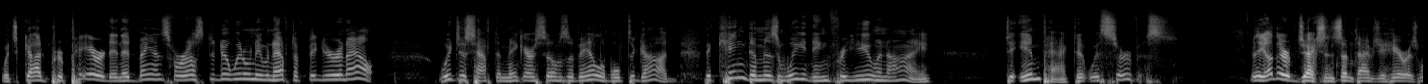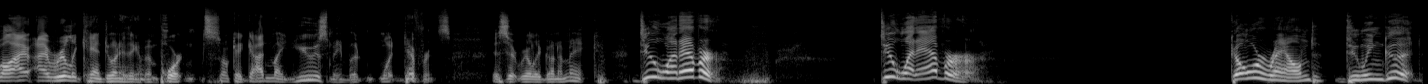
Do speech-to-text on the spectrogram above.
which God prepared in advance for us to do. We don't even have to figure it out. We just have to make ourselves available to God. The kingdom is waiting for you and I to impact it with service. The other objection sometimes you hear is, well, I, I really can't do anything of importance. Okay, God might use me, but what difference is it really going to make? Do whatever. Do whatever. Go around doing good,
